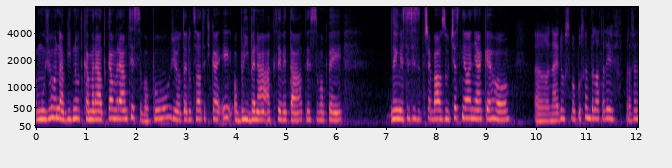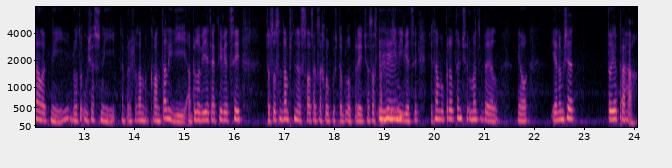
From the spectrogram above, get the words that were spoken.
můžu ho nabídnout kamarádkám v rámci SWOPu, že jo, to je docela teďka i oblíbená aktivita, ty SWOPy. Nevím, jestli jsi se třeba zúčastnila nějakého eh, na jednom SWOPu jsem byla tady v Praze na letný, bylo to úžasný, tam prošlo tam kvanta lidí a bylo vidět, jak ty věci, to, co jsem tam přinesla, tak za chvilku už to bylo pryč a zase tam mm-hmm. jiné věci, že tam opravdu ten čurmec byl, jo. Jenomže to je Praha,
